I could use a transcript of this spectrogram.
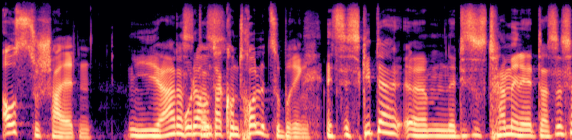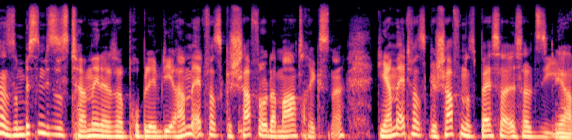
auszuschalten Ja, das oder das, unter Kontrolle zu bringen. Es, es gibt ja ähm, dieses Terminator, das ist ja so ein bisschen dieses Terminator-Problem. Die haben etwas geschaffen, oder Matrix, ne? Die haben etwas geschaffen, das besser ist als sie. Ja.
